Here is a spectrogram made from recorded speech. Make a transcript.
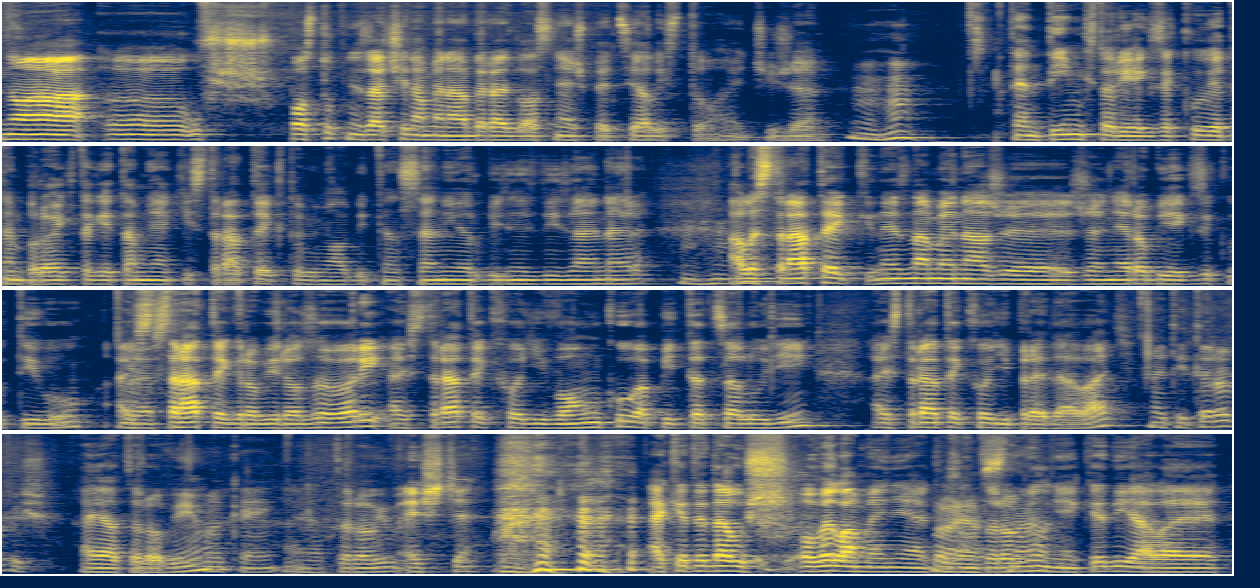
No a uh, už postupne začíname naberať vlastne aj špecialistov, hej, čiže uh-huh ten tým, ktorý exekuje ten projekt, tak je tam nejaký stratég, to by mal byť ten senior business designer. Uh-huh. Ale stratég neznamená, že, že nerobí exekutívu. Aj stratég robí rozhovory, aj stratég chodí vonku a pýtať sa ľudí, aj stratég chodí predávať. Aj ty to robíš? A ja to robím. Okay. A ja to robím ešte. aj keď teda už oveľa menej, ako no, som jasné. to robil niekedy, ale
